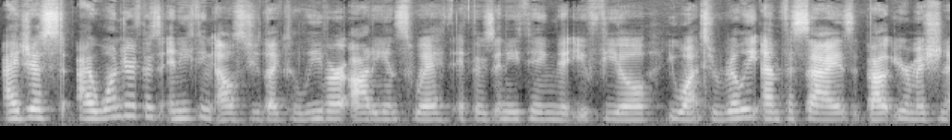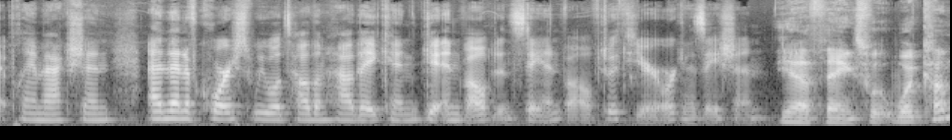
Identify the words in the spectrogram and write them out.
I just, I wonder if there's anything else you'd like to leave our audience with, if there's anything that you feel you want to really emphasize about your mission at Plam Action. And then, of course, we will tell them how they can get involved and stay involved with your organization. Yeah, thanks. What, what comes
